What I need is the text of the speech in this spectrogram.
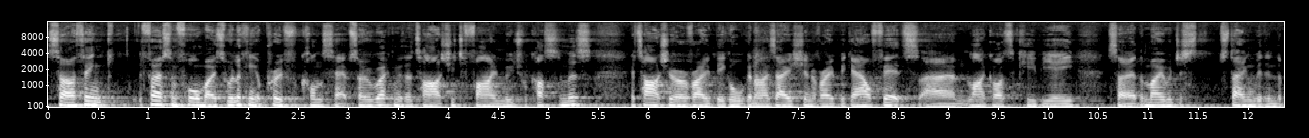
So I think first and foremost, we're looking at proof of concept. So we're working with Hitachi to find mutual customers. Hitachi are a very big organisation, a very big outfit, um, likewise the QBE. So at the moment, just staying within the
